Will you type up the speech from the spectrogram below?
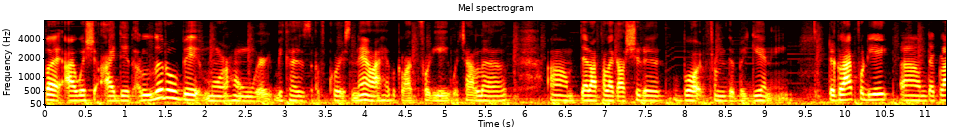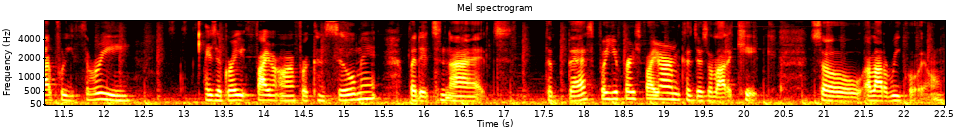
But I wish I did a little bit more homework because, of course, now I have a Glock 48, which I love, um, that I feel like I should have bought from the beginning. The Glock 48, um, the Glock 43 is a great firearm for concealment, but it's not the best for your first firearm because there's a lot of kick, so a lot of recoil.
